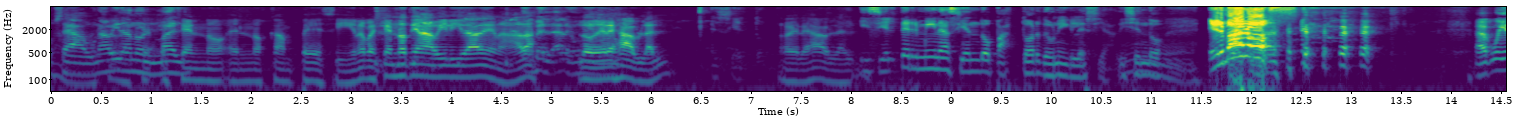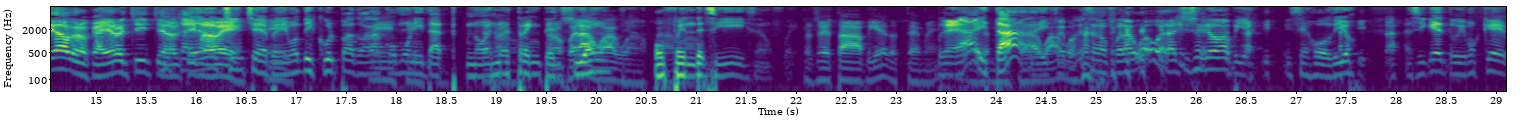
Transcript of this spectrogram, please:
O sea, una Pero vida normal. Es que él no, él no es campesino, pero es que él no tiene habilidad de nada. Es verdad, es un Lo de él es hablar. Es cierto. Lo de él es hablar. Y si él termina siendo pastor de una iglesia, diciendo, Mm. ¡Hermanos! Ha cuidado que nos cayeron chinches la última cayeron vez. chinche, le Sí. pedimos disculpas a toda la sí, comunidad. sí. No es nuestra intención ofender. Sí, se nos fue. Eso yo estaba a pie, usted me. Pues ahí me está, ahí fue porque se nos fue la guagua, el Archie se quedó a pie y se jodió. Así que tuvimos que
